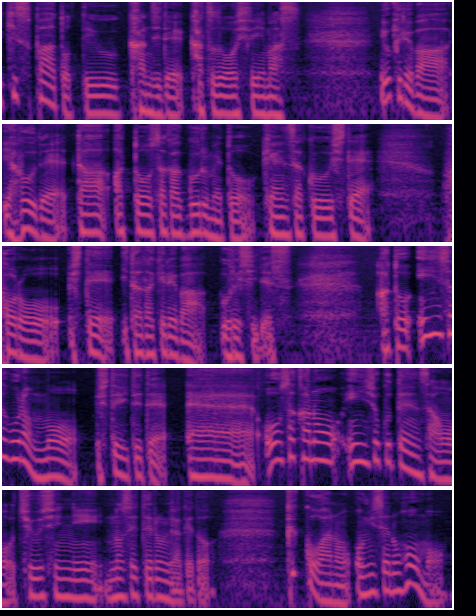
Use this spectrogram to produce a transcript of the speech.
エキスパートっていう感じで活動しています。よければ Yahoo で「ダ・アット大阪グルメ」と検索してフォローしていただければ嬉しいです。あとインスタグラムもしていてて、えー、大阪の飲食店さんを中心に載せてるんやけど結構あのお店の方も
